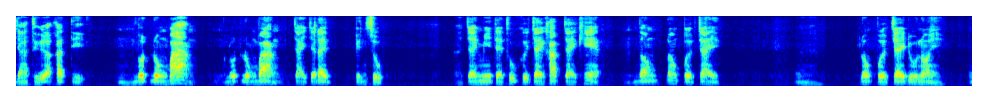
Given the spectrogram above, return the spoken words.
อย่าถืออคติลดลงบ้าง ลดลงบ้าง ใจจะได้เป็นสุข ใจมีแต่ทุกข์คือใจครับใจแคบลองลองเปิดใจลองเปิดใจดูหน่อยเอ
